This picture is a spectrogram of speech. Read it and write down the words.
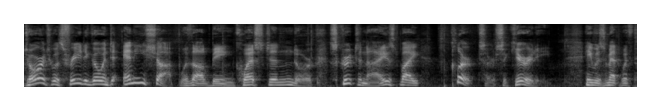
George was free to go into any shop without being questioned or scrutinized by clerks or security. He was met with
